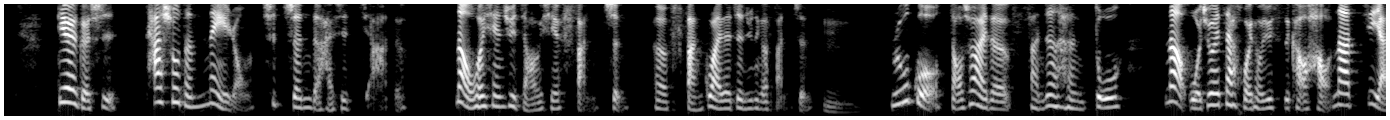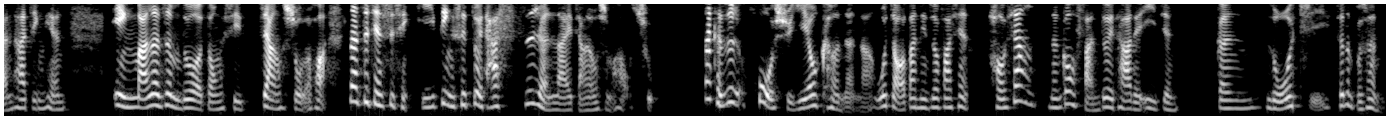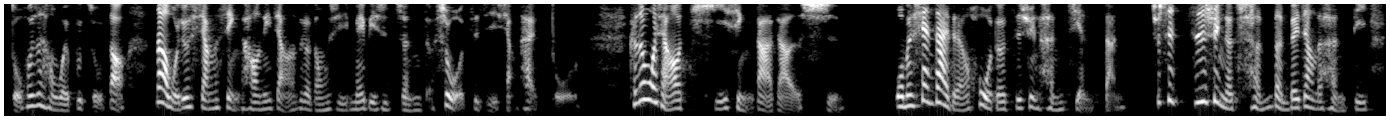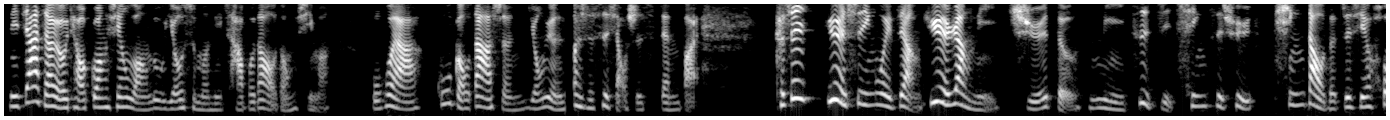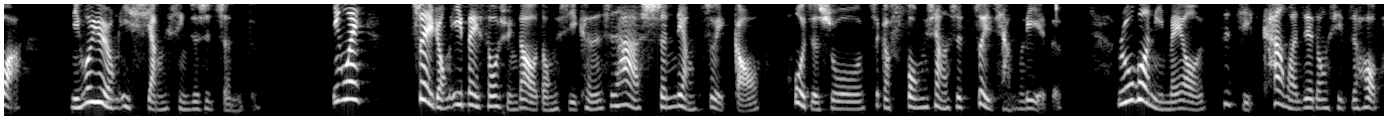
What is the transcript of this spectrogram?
第二个是他说的内容是真的还是假的？那我会先去找一些反证，呃，反过来的证据。那个反证，嗯，如果找出来的反证很多，那我就会再回头去思考。好，那既然他今天隐瞒了这么多的东西，这样说的话，那这件事情一定是对他私人来讲有什么好处？那可是或许也有可能啊！我找了半天之后，发现好像能够反对他的意见跟逻辑真的不是很多，或是很微不足道。那我就相信，好，你讲的这个东西 maybe 是真的，是我自己想太多了。可是我想要提醒大家的是，我们现在的人获得资讯很简单，就是资讯的成本被降得很低。你家只要有一条光纤网络，有什么你查不到的东西吗？不会啊，Google 大神永远二十四小时 stand by。可是，越是因为这样，越让你觉得你自己亲自去听到的这些话，你会越容易相信这是真的。因为最容易被搜寻到的东西，可能是它的声量最高，或者说这个风向是最强烈的。如果你没有自己看完这些东西之后，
